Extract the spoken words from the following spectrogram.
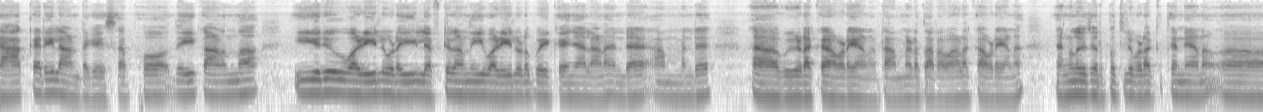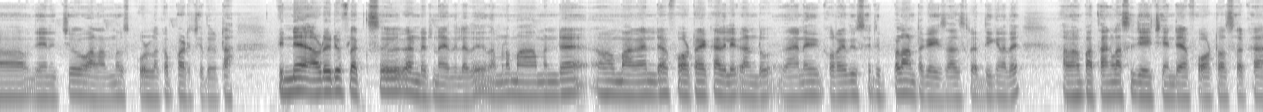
യാക്കരയിലാണ് കേസ്. അപ്പോൾ ഈ കാണുന്ന ഈ ഒരു വഴിയിലൂടെ ഈ ലെഫ്റ്റ് കാണുന്ന ഈ വഴിയിലൂടെ പോയി കഴിഞ്ഞാലാണ് എന്റെ അമ്മന്റെ വീടൊക്കെ അവിടെയാണ് കേട്ടോ. അമ്മയുടെ തറവാടൊക്കെ അവിടെയാണ്. ഞങ്ങൾ ചെറുപ്പത്തിൽ ഇവിടെ തന്നെയാണ് ജനിച്ചു വളർന്ന് സ്കൂളിലൊക്കെ പഠിച്ചത് കേട്ടോ. പിന്നെ അവിടെ ഒരു ഫ്ലെക്സ് കണ്ടിട്ടുണ്ടായിരുന്നില്ല. അത് നമ്മുടെ മാമന്റെ മകന്റെ ഫോട്ടോയൊക്കെ അതിൽ കണ്ടു. ഞാൻ കുറേ ദിവസമായിട്ട് ഇപ്പോഴാണ് കേട്ടോ കൈസ് അത് ശ്രദ്ധിക്കുന്നത് അവൻ പത്താം ക്ലാസ് ജയിച്ചതിന്റെ ഫോട്ടോസൊക്കെ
